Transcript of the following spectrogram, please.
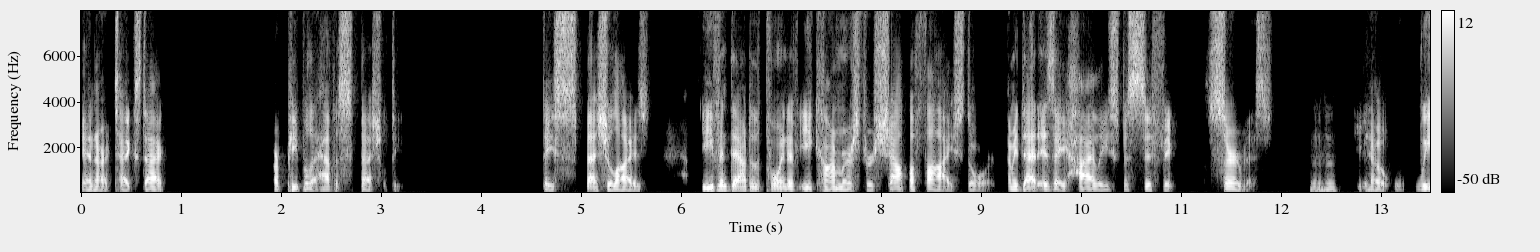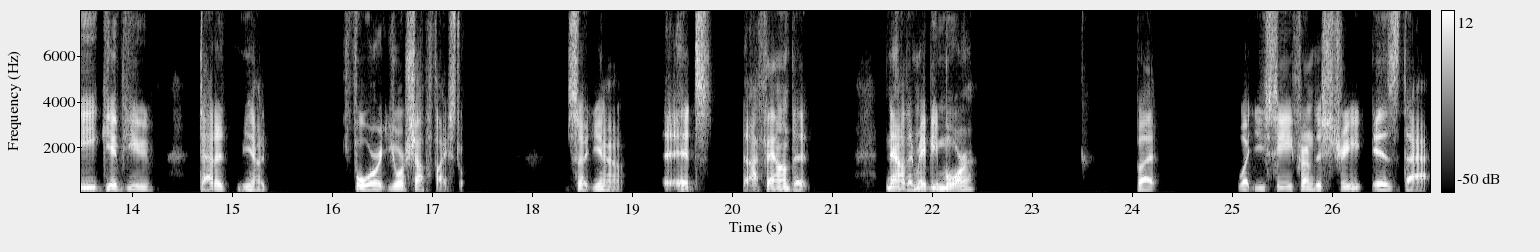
in our tech stack, are people that have a specialty. They specialize even down to the point of e-commerce for Shopify store. I mean, that is a highly specific service. Mhm. You know, we give you data, you know, for your Shopify store. So, you know, it's I found that now there may be more, but what you see from the street is that.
